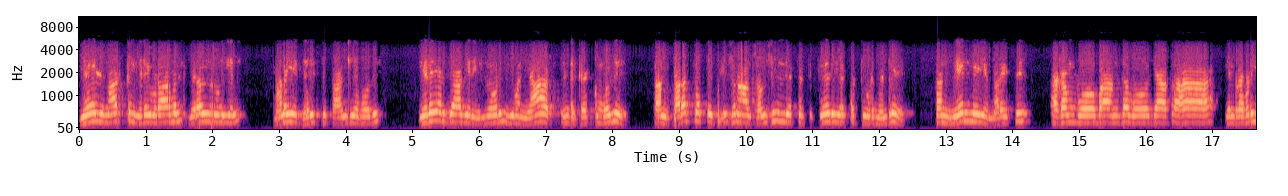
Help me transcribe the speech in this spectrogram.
ஏழு நாட்கள் இடைவிடாமல் விரல் நுனியில் மலையை தரித்து தாங்கிய போது இடையர் ஜாதியர் எல்லோரும் இவன் யார் என்று கேட்கும்போது தன் பரத்தத்தை பேசினால் சௌசீல்யத்திற்கு கேடு ஏற்பட்டுவிடும் என்று தன் மேன்மையை மறைத்து அகம்போ பாந்தவோ ஜாதா என்றபடி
